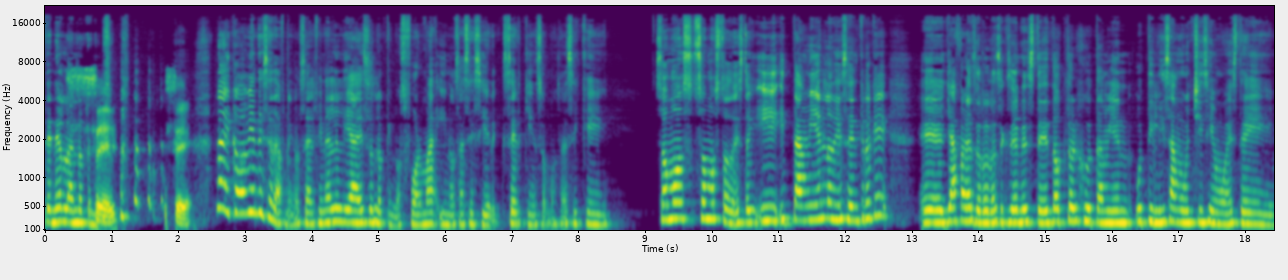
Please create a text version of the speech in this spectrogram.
tenerla, no tenerla. Sí. Sí. No, y como bien dice Daphne, o sea, al final del día eso es lo que nos forma y nos hace ser, ser quien somos. Así que somos, somos todo esto. Y, y también lo dicen, creo que eh, ya para cerrar la sección, este Doctor Who también utiliza muchísimo este,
